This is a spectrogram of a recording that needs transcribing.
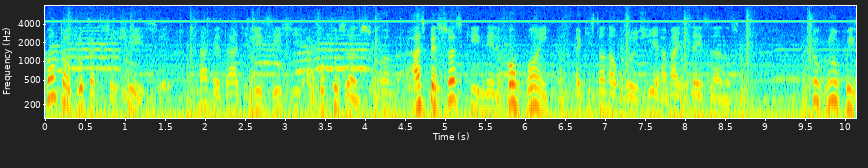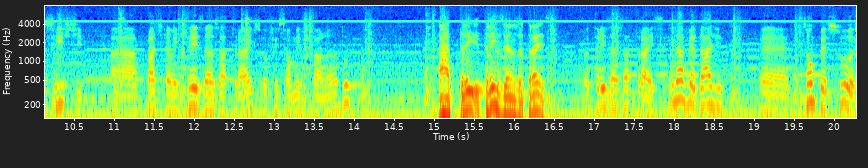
quanto ao grupo ExoX, na verdade ele existe há poucos anos. As pessoas que nele compõem é que estão na ufologia há mais de 10 anos. O grupo existe há praticamente 3 anos atrás, oficialmente falando. Há 3, três anos atrás? Há 3 anos atrás. E na verdade é, são pessoas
